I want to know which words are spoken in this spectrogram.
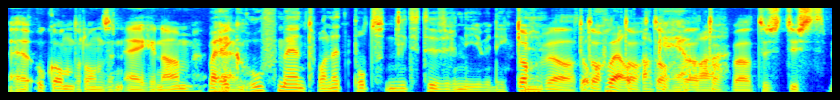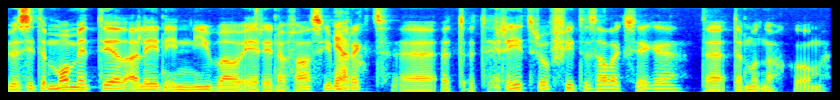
Uh, ook onder onze eigen naam. Maar ik um, hoef mijn toiletpot niet te vernieuwen. Ik, toch wel, toch, toch wel. Toch, okay, wel, toch wel. Dus, dus we zitten momenteel alleen in nieuwbouw- en renovatiemarkt. Ja. Uh, het, het retrofitten, zal ik zeggen, dat, dat moet nog komen.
